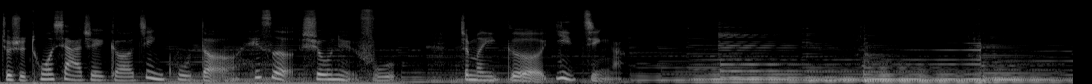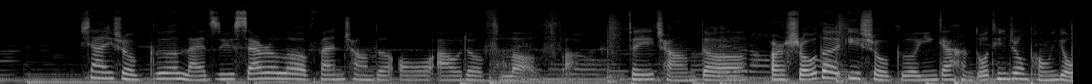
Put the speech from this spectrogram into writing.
就是脱下这个禁锢的黑色修女服这么一个意境啊。下一首歌来自于 Sarah Love 翻唱的《All Out of Love》啊，非常的耳熟的一首歌，应该很多听众朋友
